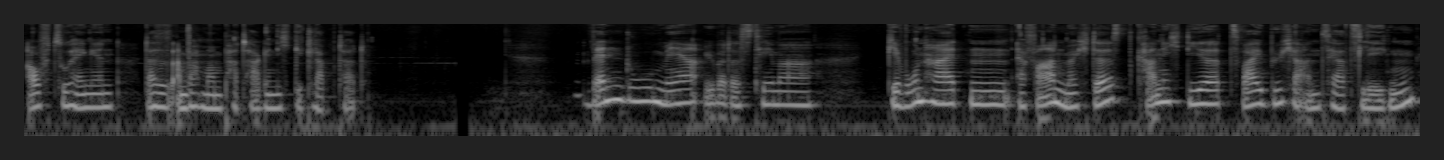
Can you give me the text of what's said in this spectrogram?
aufzuhängen, dass es einfach mal ein paar Tage nicht geklappt hat. Wenn du mehr über das Thema Gewohnheiten erfahren möchtest, kann ich dir zwei Bücher ans Herz legen.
